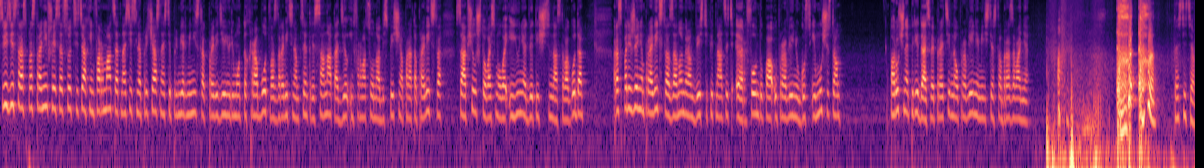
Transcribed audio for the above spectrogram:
В связи с распространившейся в соцсетях информацией относительно причастности премьер-министра к проведению ремонтных работ в оздоровительном центре «Санат» отдел информационного обеспечения аппарата правительства сообщил, что 8 июня 2017 года Распоряжением правительства за номером 215-Р Фонду по управлению госимуществом поручено передать в оперативное управление Министерства образования. Простите.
